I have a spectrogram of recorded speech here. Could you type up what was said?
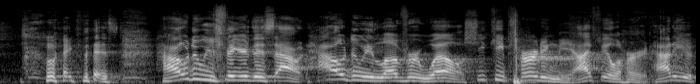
like this. How do we figure this out? How do we love her well? She keeps hurting me. I feel hurt. How do you?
